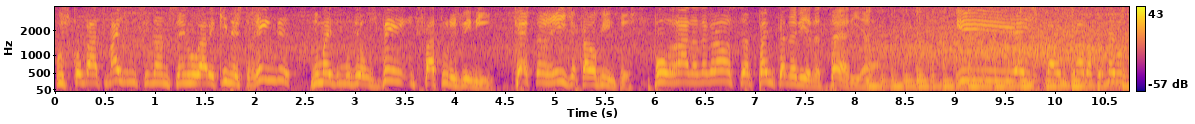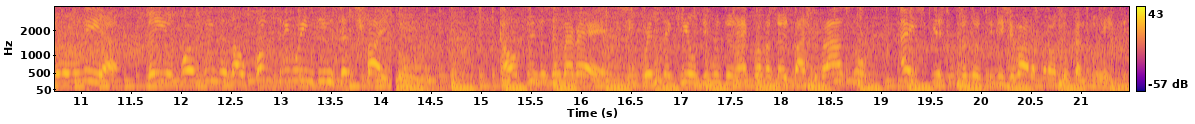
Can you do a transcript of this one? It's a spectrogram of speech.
Os combates mais emocionantes têm lugar aqui neste ringue, no meio de modelos B e de faturas do IMI. Festa rija, caro ouvintes. Porrada da grossa, pancadaria da séria. E eis que vai entrar a primeira lutador do dia. Dei as boas-vindas ao contribuinte insatisfeito. Calções azul bebê, 50 quilos e muitas reclamações debaixo do braço. Eis que este lutador se dirige agora para o seu canto do ringue.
